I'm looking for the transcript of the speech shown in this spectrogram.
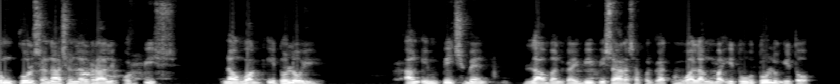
tungkol sa National Rally for Peace na huwag ituloy ang impeachment laban kay BP Sara sapagkat walang maitutulong ito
